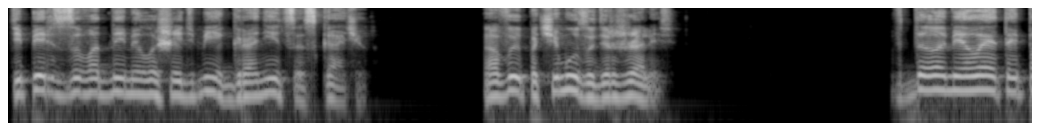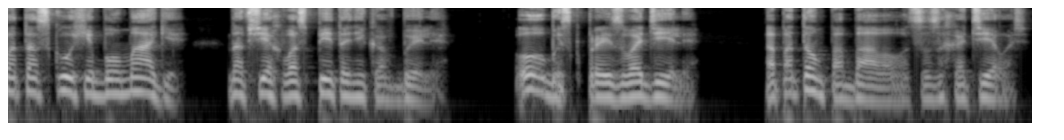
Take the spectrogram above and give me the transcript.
Теперь с заводными лошадьми границы скачут. А вы почему задержались? В доме у этой потаскухи бумаги на всех воспитанников были. Обыск производили, а потом побаловаться захотелось.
